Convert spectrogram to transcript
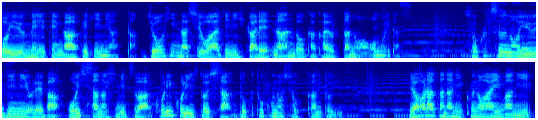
という名店が北京にあった。上品な塩味に惹かれ何度か通ったのを思い出す。食通の友人によれば、美味しさの秘密はコリコリとした独特の食感という。柔らかな肉の合間に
